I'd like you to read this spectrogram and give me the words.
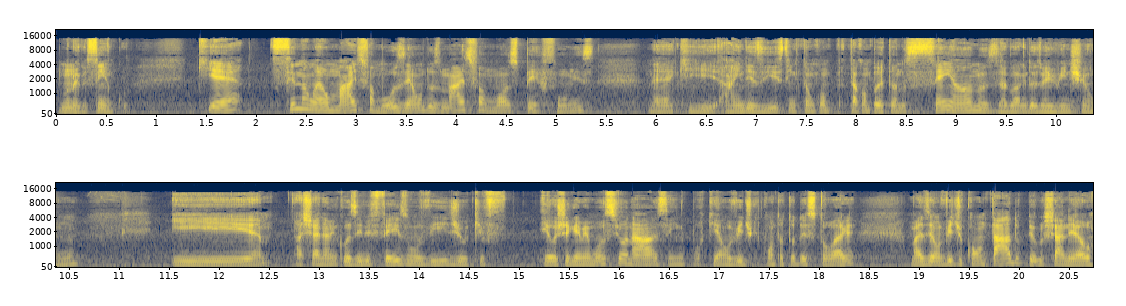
número 5, que é, se não é o mais famoso, é um dos mais famosos perfumes né, que ainda existem. Então está completando 100 anos agora em 2021. E a Chanel inclusive fez um vídeo que eu cheguei a me emocionar, assim, porque é um vídeo que conta toda a história, mas é um vídeo contado pelo Chanel,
